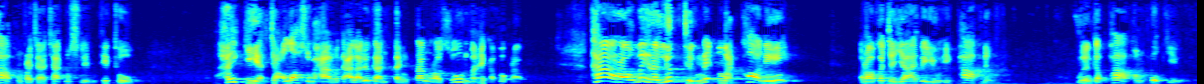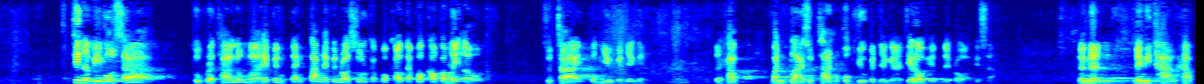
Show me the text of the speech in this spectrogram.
ภาพของประชาชาติมุสลิมที่ถูก ให้เกียรติจากอัลลอฮ์สุบฮานาอัลลอฮ์ด้วยการแต่งตั้งเราซูลมาให้กับพวกเรา ถ้าเราไม่ระลึกถึงเนืหมัดข้อนี้ เราก็จะย้ายไปอยู่อีกภาพหนึ่ง เหมือนกับภาพของพวกยิว ที่นบีโมซาถูกประทานลงมาให้เป็นแต่งตั้งให้เป็นรอซูลกับพวกเขา แต่พวกเขาก็ไม่เอา สุดท้ายพวกยิวเป็นยังไงนะครับบั้นปลายสุดท้ายของพวกยิวเป็นยังไงที่เราเห็นในประวัติศาสตร์ ดังนั้นไม่มีทางครับ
